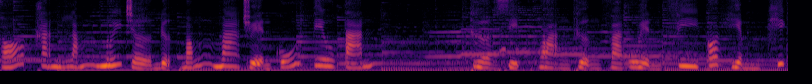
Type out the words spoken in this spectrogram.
Khó khăn lắm mới chờ được bóng ma chuyện cũ tiêu tán. Thừa dịp Hoàng thượng và Uyển Phi có hiểm khích,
